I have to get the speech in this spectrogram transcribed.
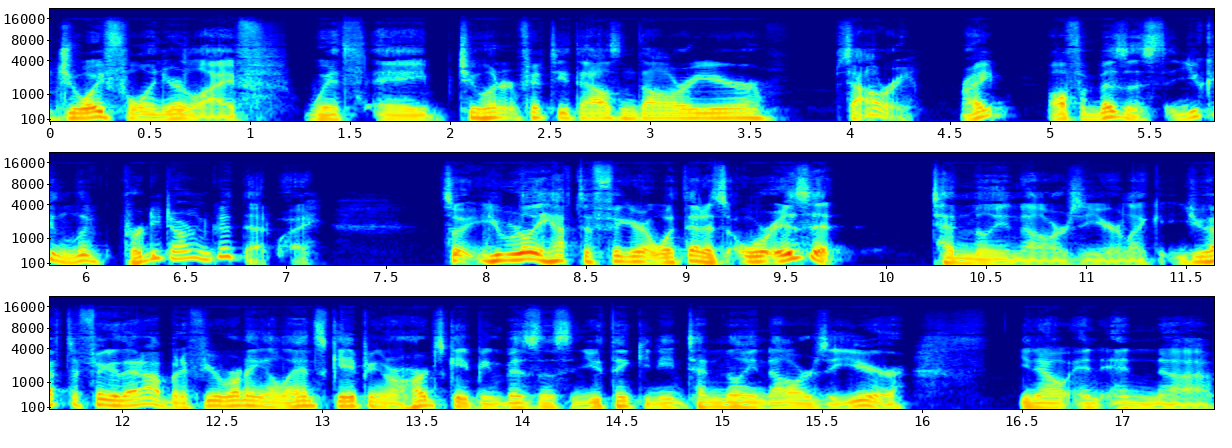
joyful in your life with a two hundred fifty thousand dollar a year salary, right, off a of business. You can live pretty darn good that way. So you really have to figure out what that is, or is it ten million dollars a year? Like you have to figure that out. But if you're running a landscaping or hardscaping business and you think you need ten million dollars a year, you know, in in uh,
